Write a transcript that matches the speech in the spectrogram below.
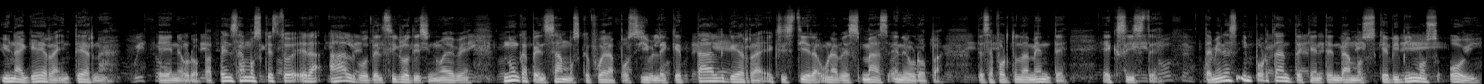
y una guerra interna en Europa. Pensamos que esto era algo del siglo XIX. Nunca pensamos que fuera posible que tal guerra existiera una vez más en Europa. Desafortunadamente, existe. También es importante que entendamos que vivimos hoy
